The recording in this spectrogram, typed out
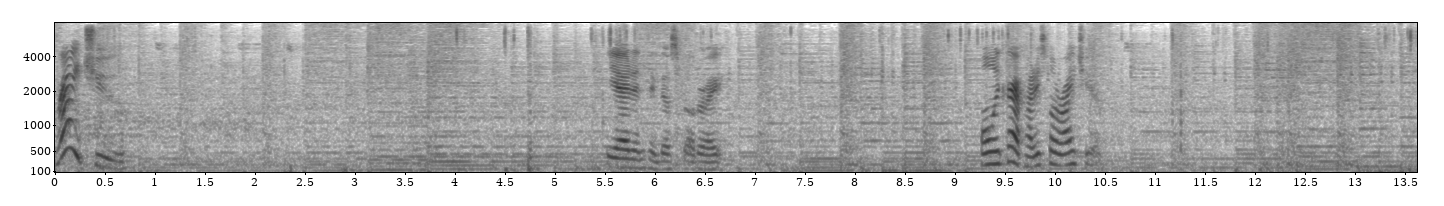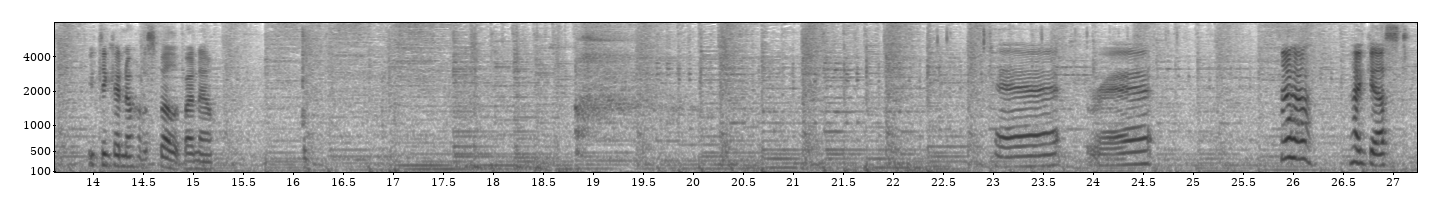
Raichu! Yeah, I didn't think that was spelled right. Holy crap, how do you spell Raichu? You'd think I know how to spell it by now. I guessed.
